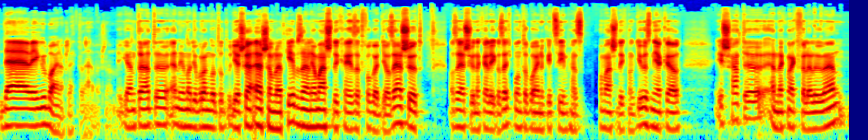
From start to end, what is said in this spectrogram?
de végül bajnok lett a lábatlan. Igen, tehát ennél nagyobb rangot ugye el sem lehet képzelni, a második helyzet fogadja az elsőt, az elsőnek elég az egy pont a bajnoki címhez, a másodiknak győznie kell, és hát ennek megfelelően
